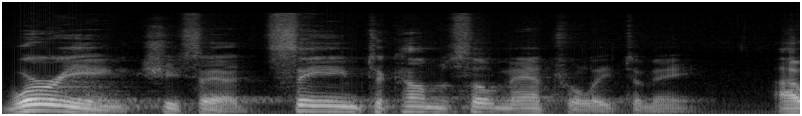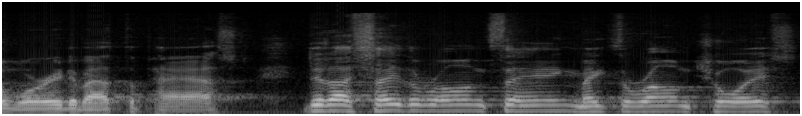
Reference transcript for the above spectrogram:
Worrying, she said, seemed to come so naturally to me. I worried about the past. Did I say the wrong thing, make the wrong choice?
